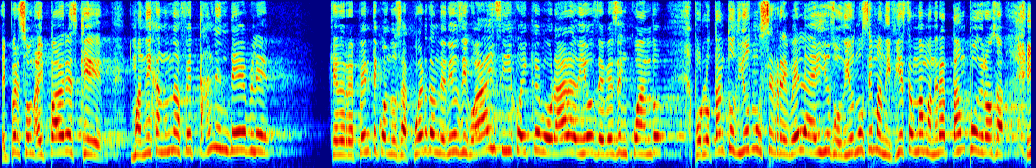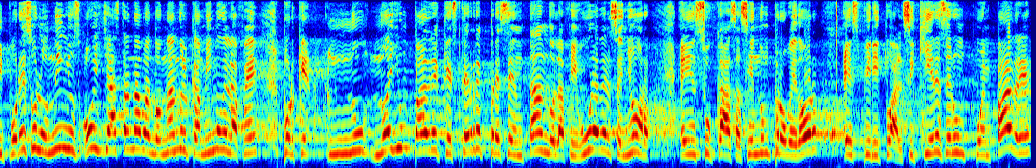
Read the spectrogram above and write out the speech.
Hay personas, hay padres que manejan una fe tan endeble que de repente cuando se acuerdan de Dios, digo, ay, sí, hijo, hay que orar a Dios de vez en cuando. Por lo tanto, Dios no se revela a ellos o Dios no se manifiesta de una manera tan poderosa. Y por eso los niños hoy ya están abandonando el camino de la fe, porque no, no hay un padre que esté representando la figura del Señor en su casa, siendo un proveedor espiritual. Si quieres ser un buen padre,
